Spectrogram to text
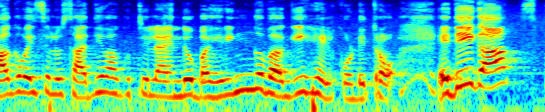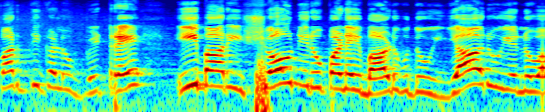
ಭಾಗವಹಿಸಲು ಸಾಧ್ಯವಾಗುತ್ತಿಲ್ಲ ಎಂದು ಬಹಿರಂಗವಾಗಿ ಹೇಳಿಕೊಂಡಿದ್ರು. ಇದೀಗ ಸ್ಪರ್ಧಿಗಳು ಬಿಟ್ರೆ ಈ ಬಾರಿ ಶೋ ನಿರೂಪಣೆ ಮಾಡುವುದು ಯಾರು ಎನ್ನುವ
